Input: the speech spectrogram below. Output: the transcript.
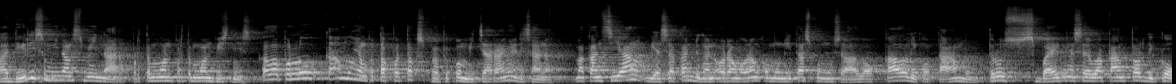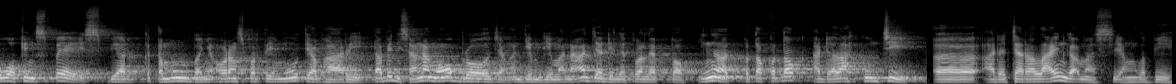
Hadiri seminar-seminar, pertemuan-pertemuan bisnis. Kalau perlu, kamu yang petok-petok sebagai pembicaranya di sana. Makan siang, biasakan dengan orang-orang komunitas pengusaha lokal di kotamu. Terus sebaiknya sewa kantor di co-working space, biar ketemu banyak orang sepertimu tiap hari. Tapi di sana ngobrol, jangan diam-diaman aja di laptop-laptop. Ingat, petok-petok adalah kunci. Uh, ada cara lain nggak mas yang lebih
